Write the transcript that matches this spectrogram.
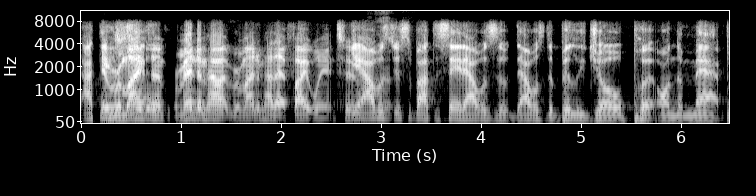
I And think remind so. him, remind him how, remind him how that fight went too. Yeah, I was just about to say that was the that was the Billy Joe put on the map.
